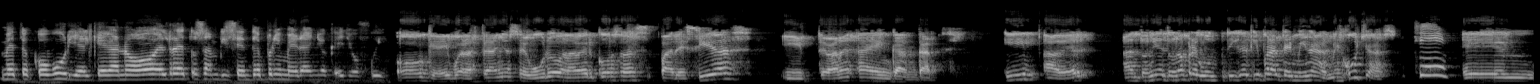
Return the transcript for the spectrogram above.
me tocó Buri, el que ganó el reto San Vicente el primer año que yo fui. Ok, bueno, este año seguro van a haber cosas parecidas y te van a encantar. Y a ver, Antonieta, una preguntita aquí para terminar. ¿Me escuchas? Sí. Eh,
